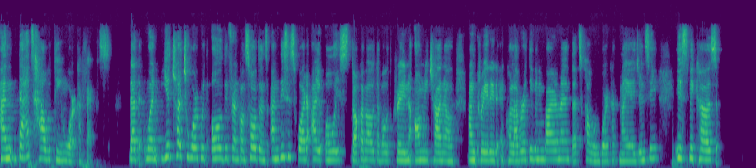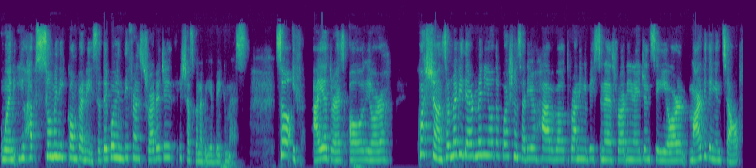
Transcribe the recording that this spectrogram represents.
And that's how teamwork affects. That when you try to work with all different consultants, and this is what I always talk about about creating omni-channel and creating a collaborative environment. That's how we work at my agency, is because when you have so many companies that they go in different strategies, it's just going to be a big mess. So if I address all your questions, or maybe there are many other questions that you have about running a business, running an agency, or marketing itself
